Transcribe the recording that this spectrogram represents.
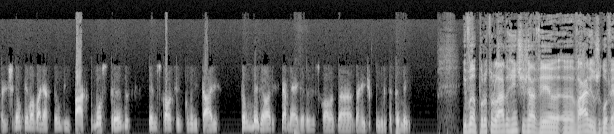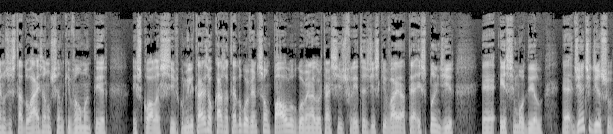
a gente não tem uma avaliação de impacto mostrando que as escolas cívico-militares são melhores que a média das escolas da, da rede pública também. Ivan, por outro lado, a gente já vê uh, vários governos estaduais anunciando que vão manter escolas cívico-militares. É o caso até do governo de São Paulo. O governador Tarcísio de Freitas disse que vai até expandir é, esse modelo. É, diante disso,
